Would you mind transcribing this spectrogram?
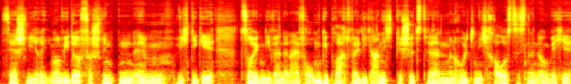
sehr schwierig. Immer wieder verschwinden ähm, wichtige Zeugen, die werden dann einfach umgebracht, weil die gar nicht geschützt werden. Man holt die nicht raus. Das sind dann irgendwelche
